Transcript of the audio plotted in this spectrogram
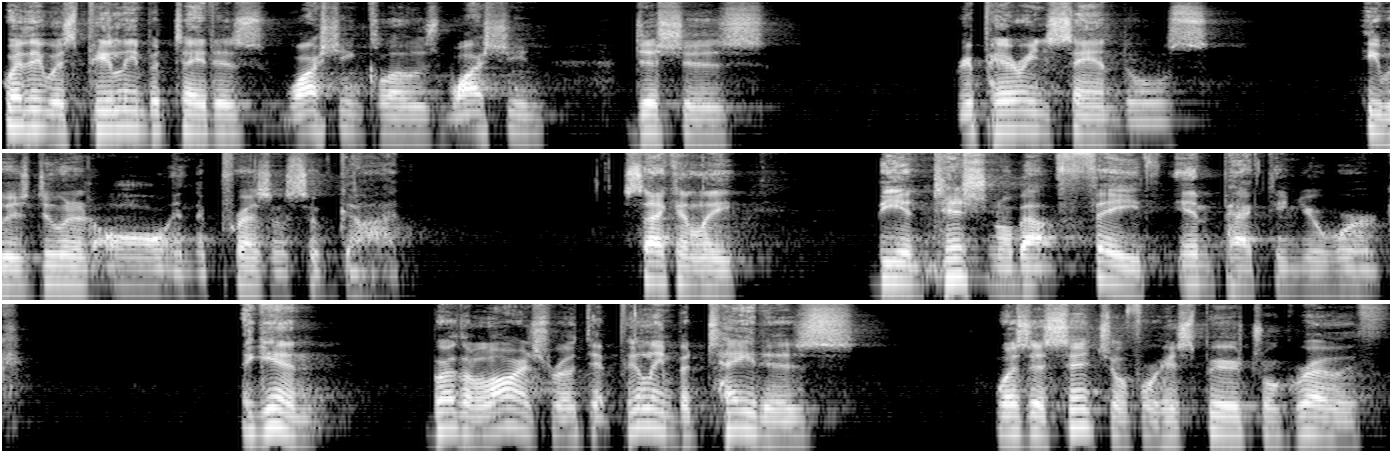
Whether it was peeling potatoes, washing clothes, washing dishes, repairing sandals, he was doing it all in the presence of God. Secondly, be intentional about faith impacting your work. Again, Brother Lawrence wrote that peeling potatoes was essential for his spiritual growth,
